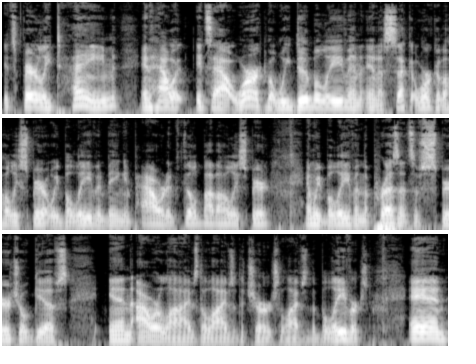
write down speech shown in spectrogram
it's fairly tame in how it, it's outworked, but we do believe in, in a second work of the Holy Spirit. We believe in being empowered and filled by the Holy Spirit, and we believe in the presence of spiritual gifts in our lives, the lives of the church, the lives of the believers. And,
